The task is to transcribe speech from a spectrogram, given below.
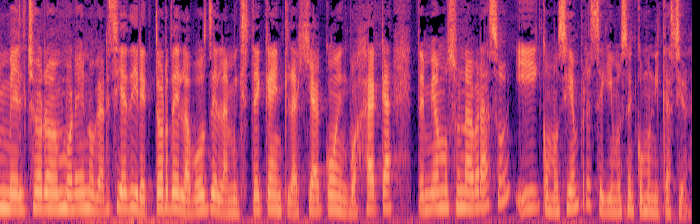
Melchor Moreno García, director de La Voz de la Mixteca en Tlajiaco, en Oaxaca. Te enviamos un abrazo y, como siempre, seguimos en comunicación.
